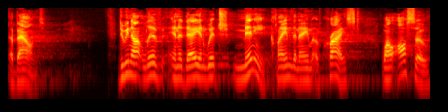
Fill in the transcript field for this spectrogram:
abound? Do we not live in a day in which many claim the name of Christ while also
